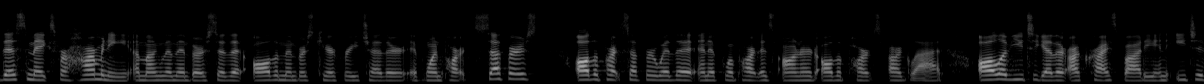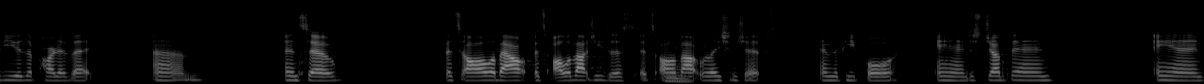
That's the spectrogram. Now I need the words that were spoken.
This makes for harmony among the members so that all the members care for each other. If one part suffers, all the parts suffer with it, and if one part is honored, all the parts are glad. All of you together are Christ's body, and each of you is a part of it. Um, and so it's all about it's all about Jesus. It's all mm. about relationships and the people and just jump in and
